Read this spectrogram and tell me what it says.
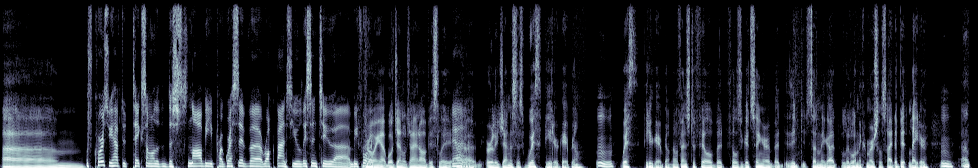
um, Of course, you have to take some of the, the snobby progressive uh, rock bands you listened to uh, before. growing up, well, Gentle Giant, obviously, Yeah. uh, early Genesis with Peter Gabriel. Mm. With Peter Gabriel. No offense to Phil, but Phil's a good singer, but it suddenly got a little on the commercial side a bit later. Mm. Um,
